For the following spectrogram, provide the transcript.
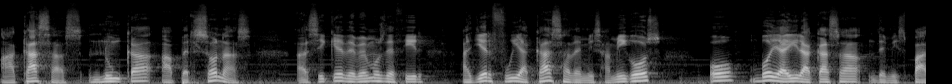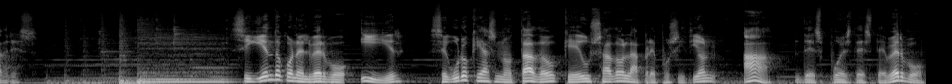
a casas, nunca a personas. Así que debemos decir ayer fui a casa de mis amigos o voy a ir a casa de mis padres. Siguiendo con el verbo ir, seguro que has notado que he usado la preposición a después de este verbo.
